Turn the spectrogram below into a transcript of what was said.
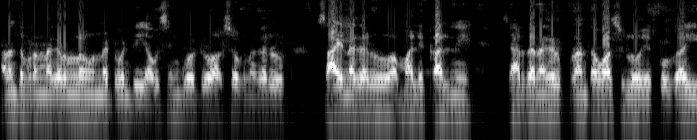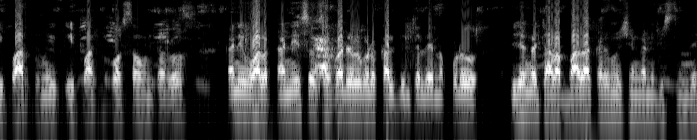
అనంతపురం నగరంలో ఉన్నటువంటి housing board Ashok Nagar Sainagar Amali colony Sharadanagar ప్రాంత వాసులు ఎక్కువగా ఈ పార్క్ ఈ పార్కుకి వస్తూ ఉంటారు. కానీ వాళ్ళ కనీస సౌకర్యాలు కూడా కల్పించలేనప్పుడు నిజంగా చాలా బాధాకరమైన విషయం కనిపిస్తుంది.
